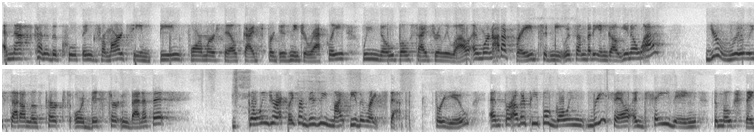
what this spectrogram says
And that's kind of the cool thing from our team, being former sales guides for Disney directly. We know both sides really well, and we're not afraid to meet with somebody and go, you know what? You're really set on those perks or this certain benefit. Going directly from Disney might be the right step for you and for other people going resale and saving the most they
